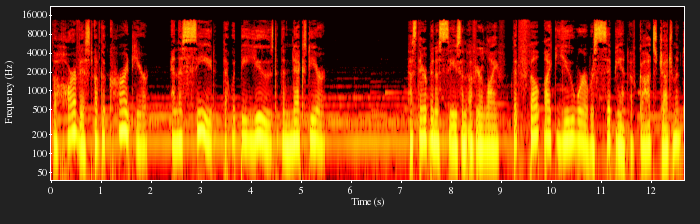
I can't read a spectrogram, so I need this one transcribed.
the harvest of the current year, and the seed that would be used the next year. Has there been a season of your life that felt like you were a recipient of God's judgment?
